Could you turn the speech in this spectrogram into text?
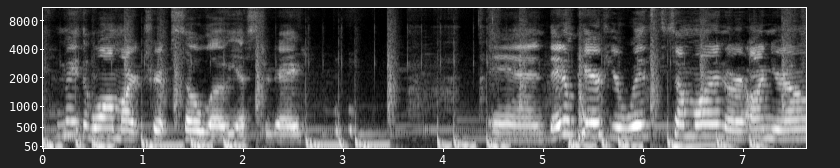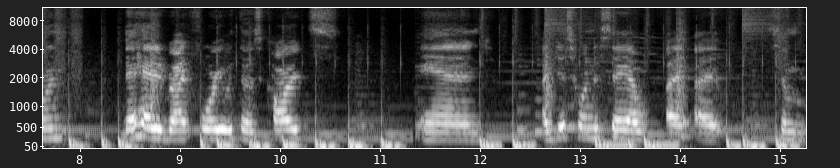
i made the walmart trip solo yesterday and they don't care if you're with someone or on your own. They headed right for you with those carts. And I just want to say, I, I, I some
